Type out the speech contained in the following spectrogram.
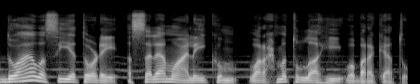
ദ്വാവസീയത്തോടെ അസ്സലാമു അലൈക്കും വറഹ്മത്തുള്ളാഹി വബറക്കാത്തു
